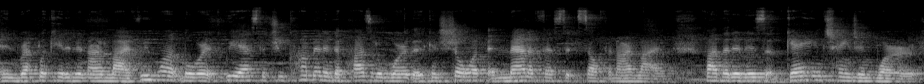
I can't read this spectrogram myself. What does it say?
and replicated in our life. We want, Lord, we ask that you come in and deposit a word that can show up and manifest itself in our life. Father, that it is a game-changing word,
